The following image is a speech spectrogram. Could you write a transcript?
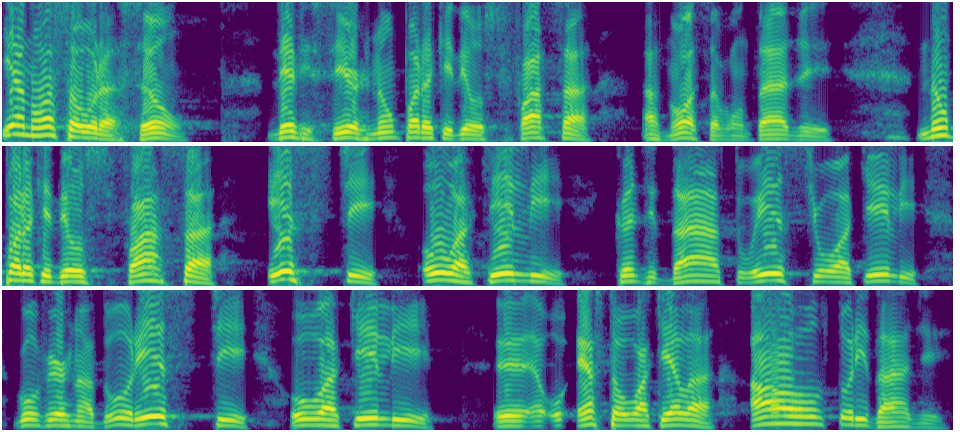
E a nossa oração deve ser não para que Deus faça a nossa vontade, não para que Deus faça este ou aquele candidato, este ou aquele governador, este ou aquele, eh, esta ou aquela autoridade,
